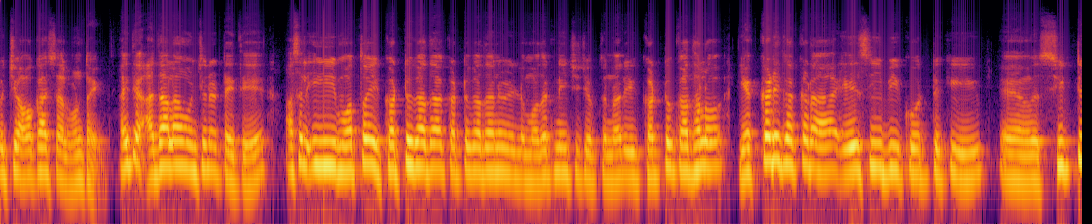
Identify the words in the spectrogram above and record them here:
వచ్చే అవకాశాలు ఉంటాయి. అయితే అది అలా ఉంచినట్టయితే అసలు ఈ మొత్తం ఈ కట్టు కథ కట్టు కథ అని వీళ్ళు మొదటి నుంచి చెప్తున్నారు. ఈ కట్టు కథలో ఎక్కడికక్కడ ఏసీబీ కోర్టుకి సిట్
